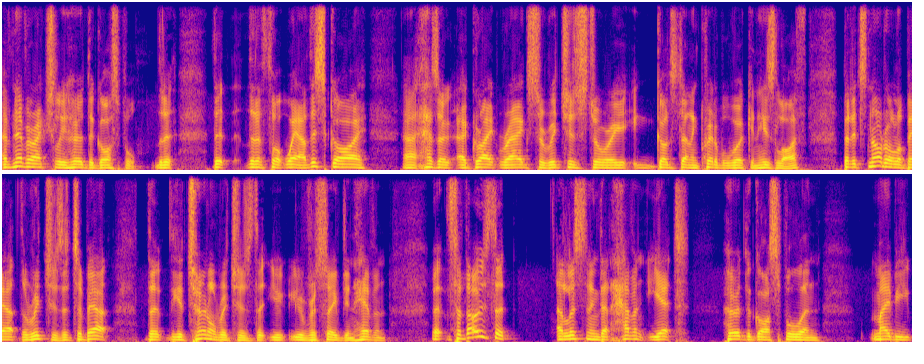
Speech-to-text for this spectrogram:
have never actually heard the gospel, that that, that have thought, wow, this guy uh, has a, a, great rags to riches story. God's done incredible work in his life. But it's not all about the riches, it's about the, the eternal riches that you, you've received in heaven. But for those that are listening that haven't yet heard the gospel and maybe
